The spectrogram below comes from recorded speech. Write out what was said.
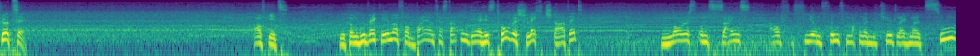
Kürze. Auf geht's. Wir kommen gut weg, wie immer, vorbei an Verstappen, der historisch schlecht startet. Norris und Sainz auf 4 und 5 machen dann die Tür gleich mal zu.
